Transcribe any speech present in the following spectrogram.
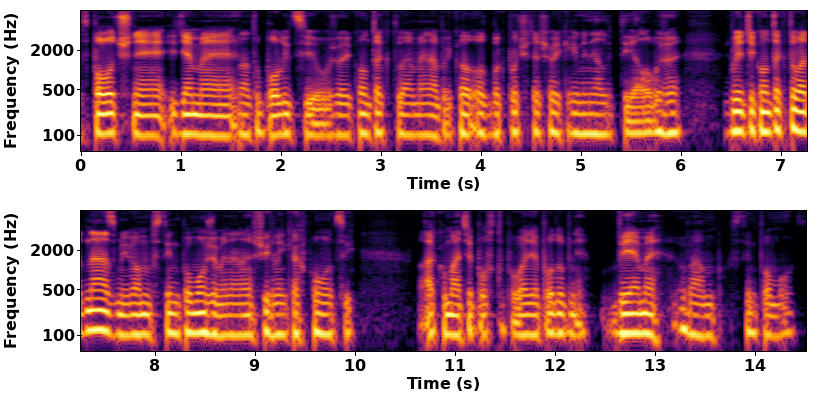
spoločne ideme na tú policiu, že kontaktujeme napríklad odbor počítačovej kriminality, alebo že budete kontaktovať nás, my vám s tým pomôžeme na našich linkách pomoci. Ako máte postupovať a podobne. Vieme vám s tým pomôcť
